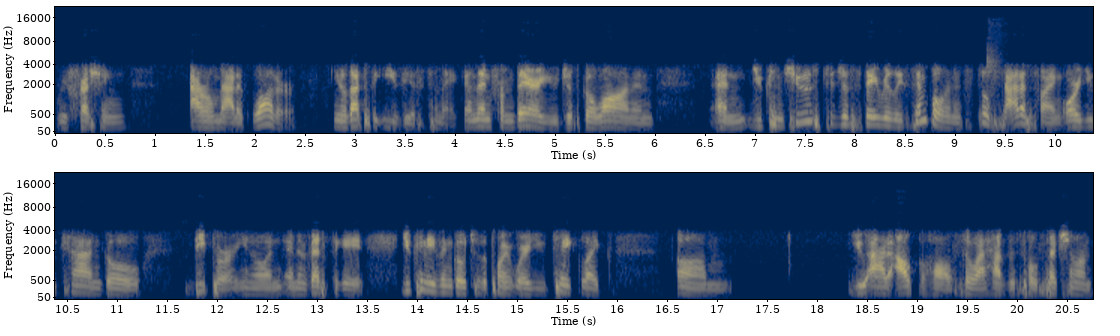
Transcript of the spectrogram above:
refreshing aromatic water. You know, that's the easiest to make. And then from there, you just go on and and you can choose to just stay really simple and it's still satisfying, or you can go deeper, you know, and, and investigate. You can even go to the point where you take like um, you add alcohol. So I have this whole section on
